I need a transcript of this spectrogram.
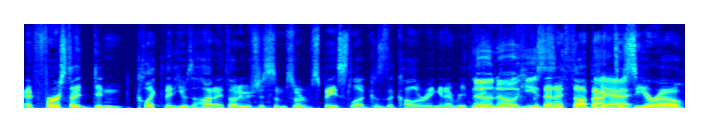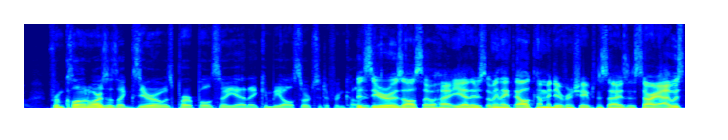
at first I didn't click that he was a Hutt. I thought he was just some sort of space slug because the coloring and everything. No, no, he's- But then I thought back yeah. to Ziro from Clone Wars. I was like, Ziro was purple, so yeah, they can be all sorts of different But colors. Ziro is also a Hutt. Yeah, there's. I mean, like they all come in different shapes and sizes. Sorry, I was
